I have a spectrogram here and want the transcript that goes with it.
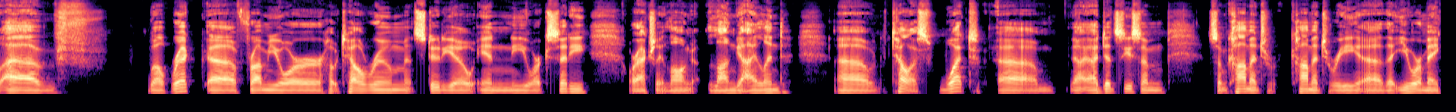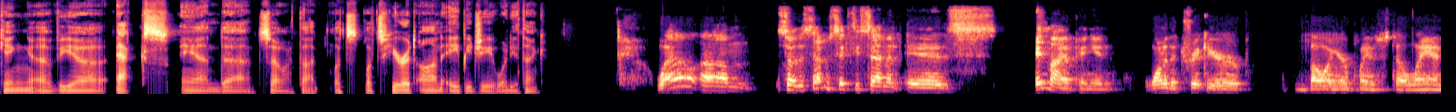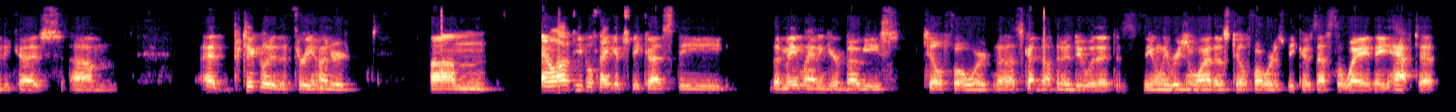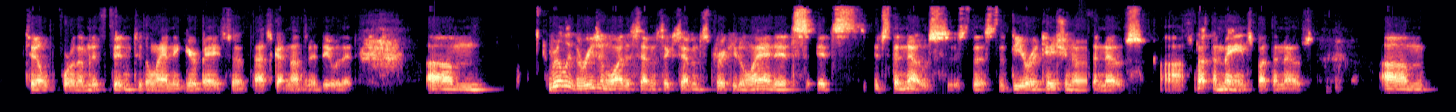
uh, well, Rick, uh, from your hotel room studio in New York City, or actually Long Long Island, uh, tell us what um, I did see some some comment commentary uh, that you were making uh, via X, and uh, so I thought let's let's hear it on APG. What do you think? Well, um, so the 767 is, in my opinion, one of the trickier Boeing airplanes to land because, um, particularly the 300. Um, and a lot of people think it's because the the main landing gear bogies tilt forward. No, that's got nothing to do with it. It's the only reason why those tilt forward is because that's the way they have to tilt for them to fit into the landing gear base. So that's got nothing to do with it. Um, really the reason why the 767 is tricky to land it's it's it's the nose it's this the derotation of the nose uh, it's not the mains but the nose um,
